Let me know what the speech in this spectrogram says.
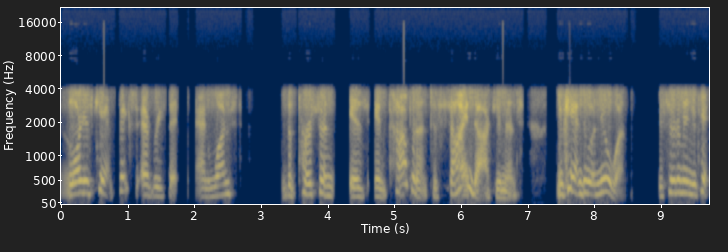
lawyers can't fix everything. And once the person is incompetent to sign documents, you can't do a new one. You see what I mean? You can't.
